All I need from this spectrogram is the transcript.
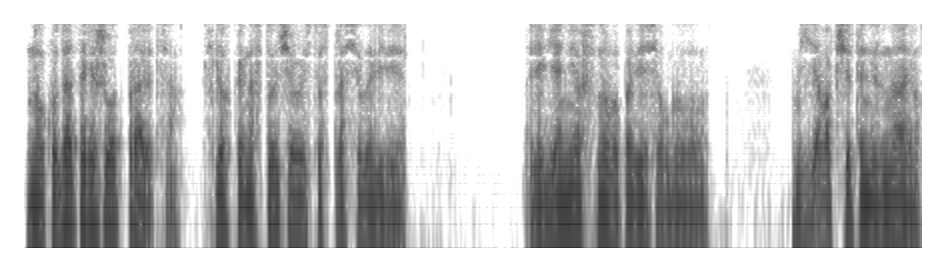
«Но куда ты решил отправиться?» С легкой настойчивостью спросила Ливия. Легионер снова повесил голову. «Я вообще-то не знаю.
